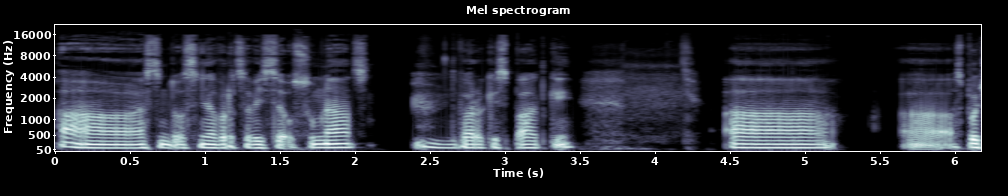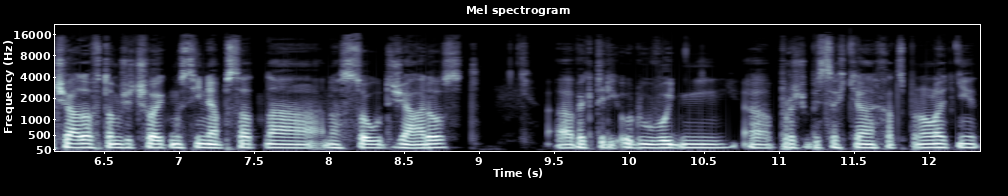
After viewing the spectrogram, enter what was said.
A já jsem to vlastně měl v roce 2018, dva roky zpátky. A, a spočívá to v tom, že člověk musí napsat na, na soud žádost, ve který odůvodní, proč by se chtěl nechat splnoletnit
